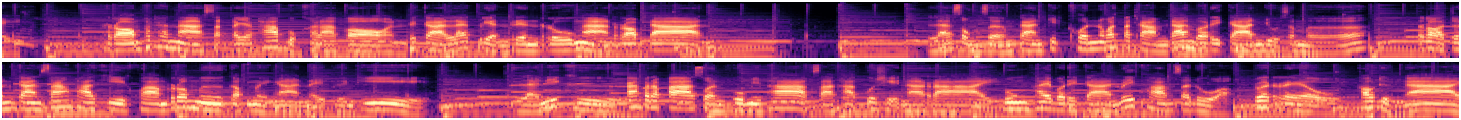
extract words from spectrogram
น์ พร้อมพัฒนาศักยภาพบุคลากร ด้วยการแลกเปลี่ยนเรียนรู้งานรอบด้าน และส่งเสริมการคิดค้นนวัตกรรมด้านบริการอยู่เสมอ ตลอดจนการสร้างภาคีความร่วมมือกับหน่วยงานในพื้นที่ และนี่คือการประปาส่วนภูมิภาคสาขากุชินาราย มุ่งให้บริการด้วยความสะดวก รวดเร็ว เข้าถึงง่าย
